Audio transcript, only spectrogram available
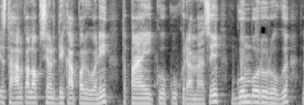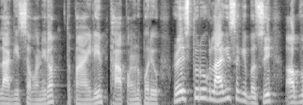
यस्ता खालका लक्षण देखा पर्यो भने तपाईँको कुखुरामा चाहिँ गोम्बोरो रोग लागेछ भनेर तपाईँले थाहा पाउनु पर्यो र यस्तो रोग लागिसकेपछि अब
